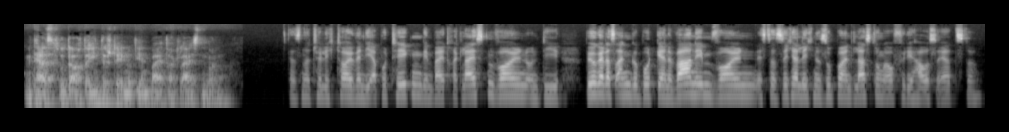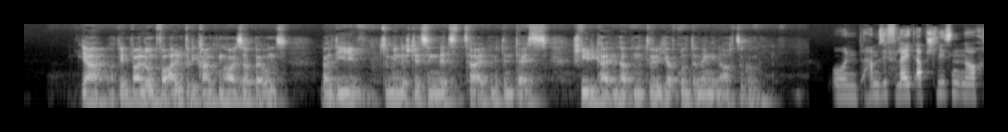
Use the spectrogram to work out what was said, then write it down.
mit Herzblut auch dahinter stehen und ihren Beitrag leisten wollen. Das ist natürlich toll, wenn die Apotheken den Beitrag leisten wollen und die Bürger das Angebot gerne wahrnehmen wollen, ist das sicherlich eine super Entlastung auch für die Hausärzte. Ja, auf jeden Fall und vor allem für die Krankenhäuser bei uns, weil die zumindest jetzt in der letzten Zeit mit den Tests Schwierigkeiten hatten, natürlich aufgrund der Menge nachzukommen. Und haben Sie vielleicht abschließend noch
